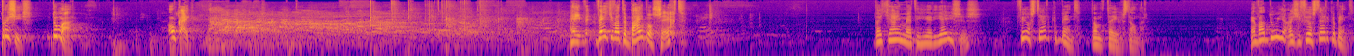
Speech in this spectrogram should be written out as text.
Precies, doe maar. Oh, kijk. Hey, weet je wat de Bijbel zegt? Dat jij met de Heer Jezus veel sterker bent dan de tegenstander. En wat doe je als je veel sterker bent?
